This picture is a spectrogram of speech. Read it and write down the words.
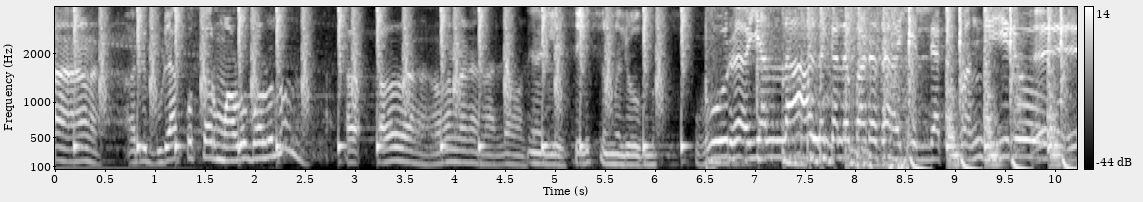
ಹಾ ಅಣ್ಣ ಅಲ್ಲಿ ಗುಡಿಯಾಗ ಕೂತವ್ರು ಮಾಡು ಬಾಳಲು ಹೌದಾ ಅವನ ಅಲ್ಲ ಅವನ ಇಲ್ಲಿ ತೆಲಿ ತಿನ್ನಲಿ ಹೋಗು ಊರ ಎಲ್ಲ ಅಳಗಲ ಬಡದ ಇಲ್ಲಕ ಬಂದೀರೋ ಏ, ಏ.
